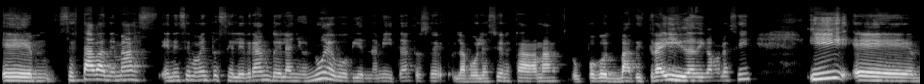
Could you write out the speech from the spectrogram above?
Eh, se estaba además en ese momento celebrando el Año Nuevo vietnamita, entonces la población estaba más, un poco más distraída, digámoslo así. Y eh,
